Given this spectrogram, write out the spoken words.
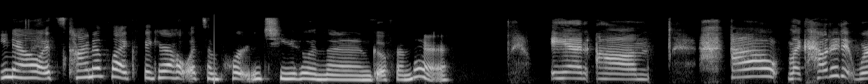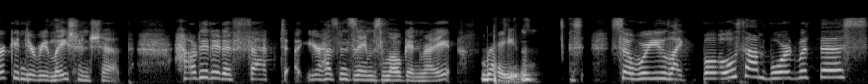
you know, it's kind of like figure out what's important to you and then go from there. And um how like how did it work in your relationship? How did it affect your husband's name's Logan, right? Right. So were you like both on board with this?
